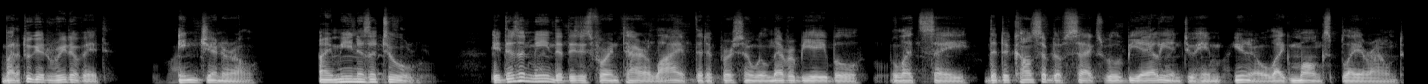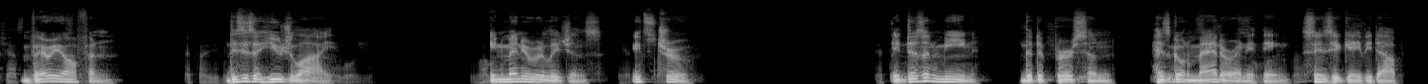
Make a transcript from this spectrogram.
but to get rid of it in general. I mean, as a tool. It doesn't mean that this is for entire life, that a person will never be able, let's say, that the concept of sex will be alien to him, you know, like monks play around. Very often, this is a huge lie. In many religions, it's true. It doesn't mean that a person has gone mad or anything since he gave it up.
